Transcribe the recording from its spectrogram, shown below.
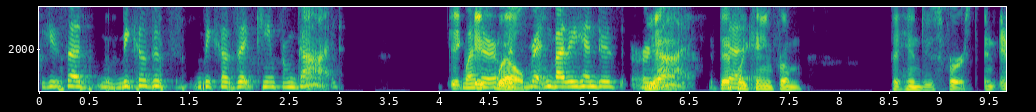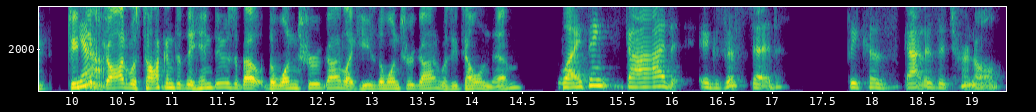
he said because it's because it came from god It- it- whether it, well, was written by the hindus or yeah, not it definitely that- came from the Hindus first. And, and do you Yeah. think God was talking to the Hindus about the one true God? Like he's the one true God? Was he telling them? Well, I think God existed because God is eternal.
